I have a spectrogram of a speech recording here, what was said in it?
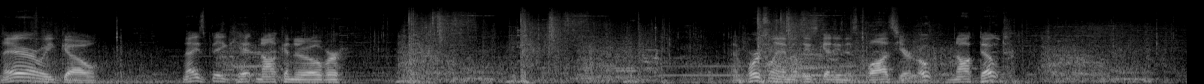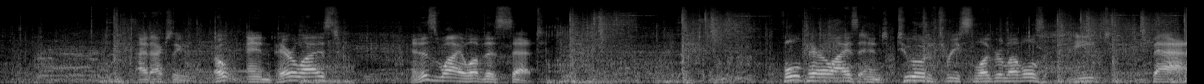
There we go. Nice big hit, knocking it over. Unfortunately, I'm at least getting his claws here. Oh, knocked out. I'd actually... Oh, and paralyzed. And this is why I love this set. Full paralyze and 2 out of 3 slugger levels ain't bad.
